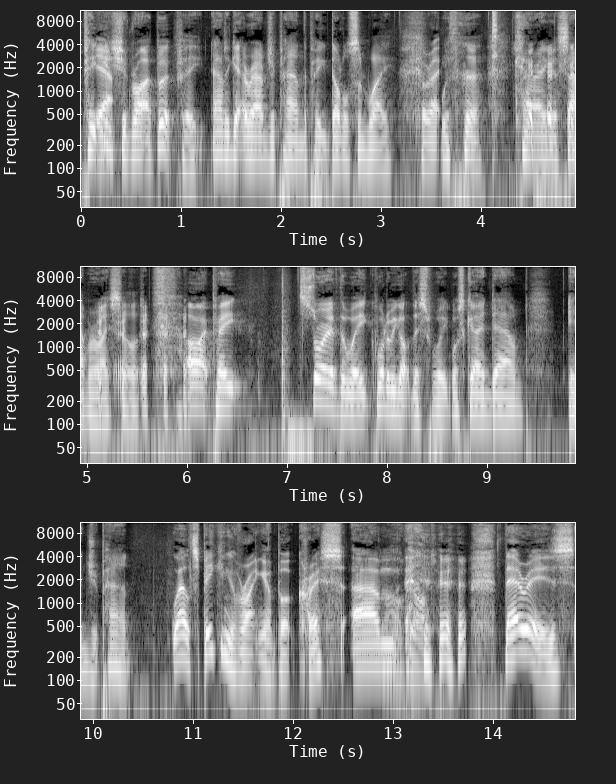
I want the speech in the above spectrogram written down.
Pete, Yeah. you should write a book, Pete. How to get around Japan the Pete Donaldson way. Correct. With uh, carrying a samurai sword. All right, Pete. Story of the week. What do we got this week? What's going down in Japan? Well, speaking of writing a book, Chris, um, Oh, God. there is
